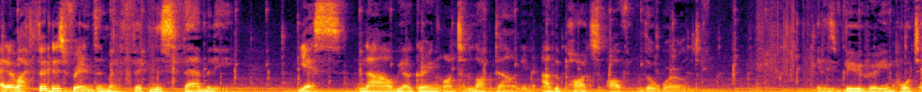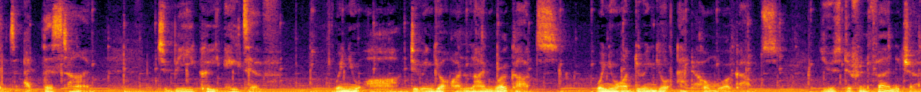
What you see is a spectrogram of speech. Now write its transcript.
Hello, my fitness friends and my fitness family. Yes, now we are going on to lockdown in other parts of the world. It is very, very important at this time to be creative when you are doing your online workouts, when you are doing your at home workouts. Use different furniture,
